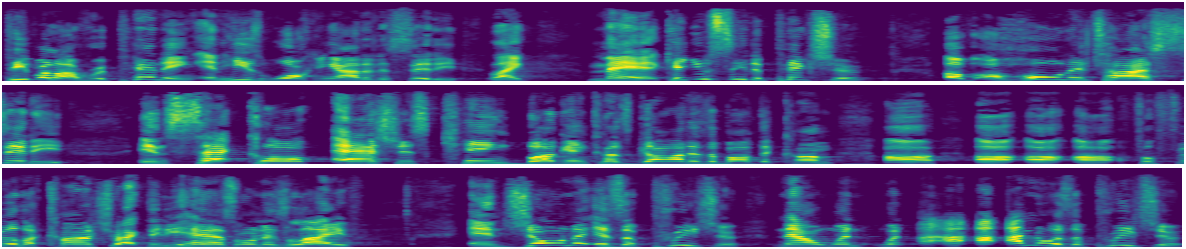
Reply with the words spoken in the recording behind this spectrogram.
people are repenting, and he's walking out of the city like mad. Can you see the picture of a whole entire city in sackcloth, ashes, king bugging because God is about to come uh, uh, uh, uh, fulfill a contract that he has on his life? And Jonah is a preacher. Now, when, when I, I know as a preacher,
